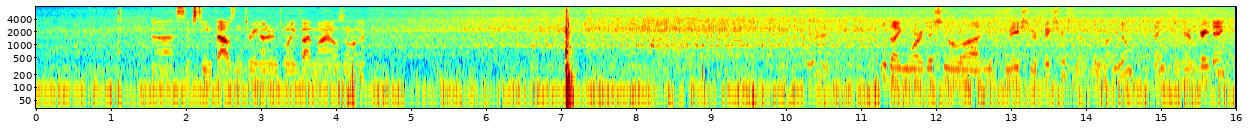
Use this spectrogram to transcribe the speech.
Uh, 16,325 miles on it. If you'd like more additional uh, information or pictures, uh, please let me know. Thanks and have a great day.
